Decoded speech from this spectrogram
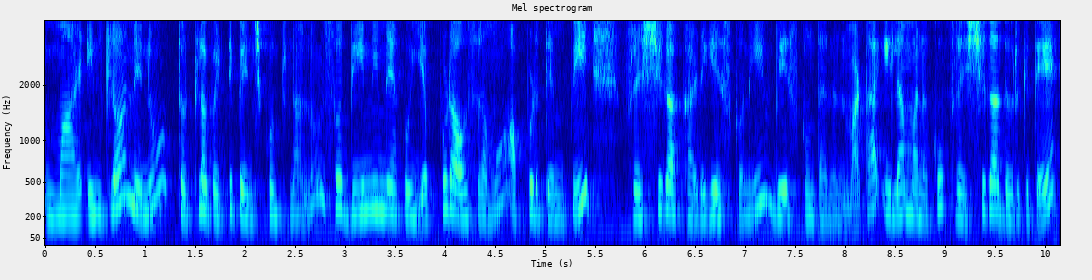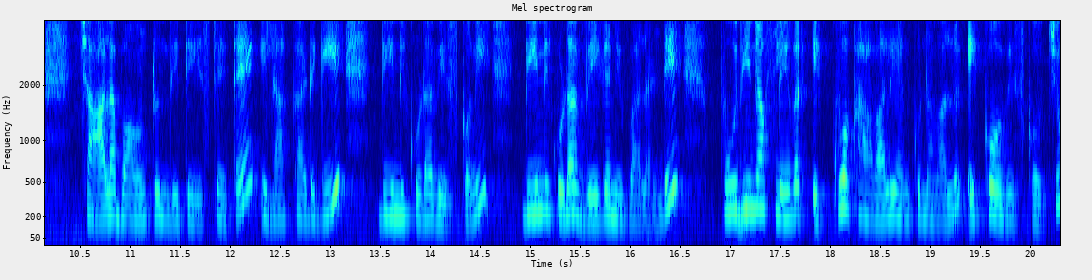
మా ఇంట్లో నేను తొట్లో పెట్టి పెంచుకుంటున్నాను. సో దీన్ని నాకు ఎప్పుడు అవసరమో అప్పుడు తెంపి ఫ్రెష్గా కడిగేసుకొని వేసుకుంటానమాట ఇలా మనకు ఫ్రెష్గా దొరికితే చాలా బాగుంటుంది టేస్ట్ అయితే. ఇలా కడిగి దీన్ని కూడా వేసుకొని దీన్ని కూడా వేగనివ్వాలండి. పుదీనా ఫ్లేవర్ ఎక్కువ కావాలి అనుకున్న వాళ్ళు ఎక్కువ వేసుకోవచ్చు.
